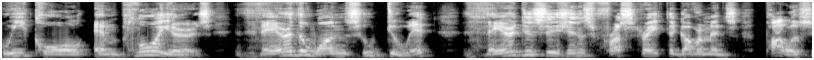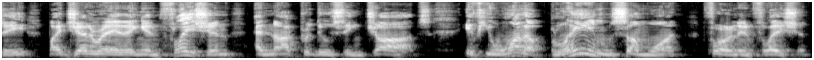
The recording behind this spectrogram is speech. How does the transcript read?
we call employers. They're the ones who do it. Their decisions frustrate the government's policy by generating inflation and not producing jobs. If you want to blame someone for an inflation,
